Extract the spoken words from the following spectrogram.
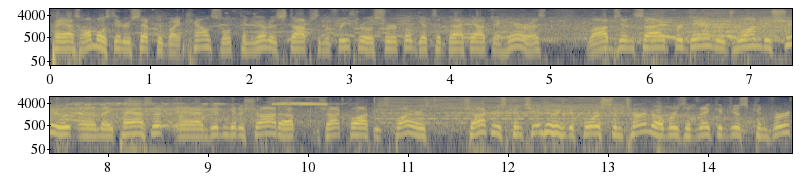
Pass almost intercepted by Council. Quinones stops in the free throw circle, gets it back out to Harris. Lobs inside for Dandridge, one to shoot, and they pass it and didn't get a shot up. Shot clock expires. Shockers continuing to force some turnovers if they could just convert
